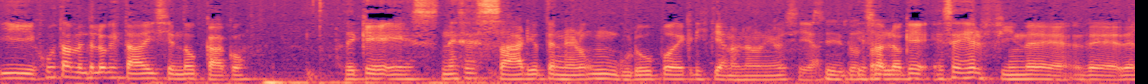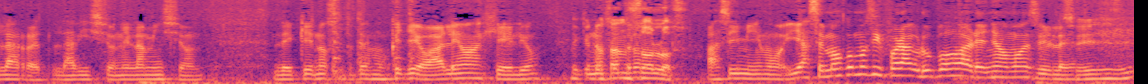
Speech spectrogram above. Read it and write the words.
Y justamente lo que estaba diciendo Caco, de que es necesario tener un grupo de cristianos en la universidad. eso es lo que, ese es el fin de, de, la red, la visión y la misión de que nosotros tenemos que llevar el evangelio. De que no están solos. Así mismo. Y hacemos como si fuera grupos hogareños, vamos a decirle. Sí,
